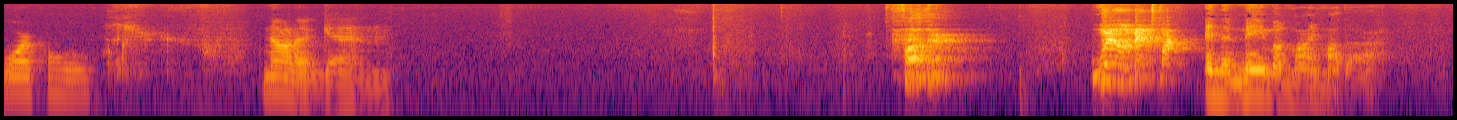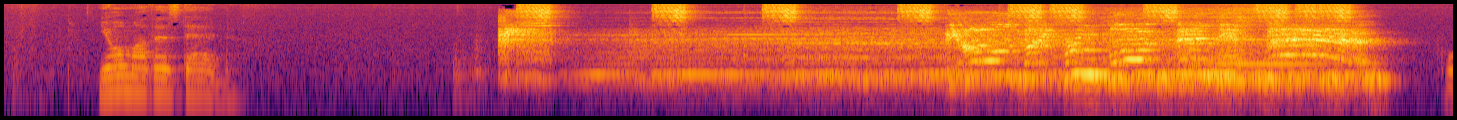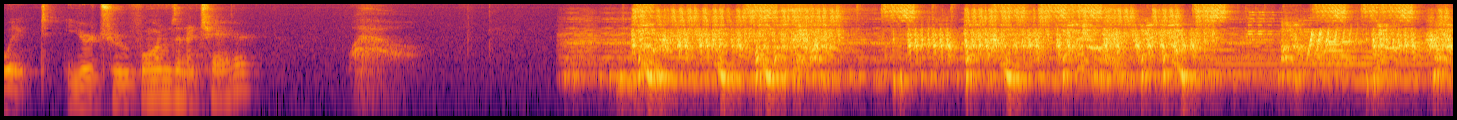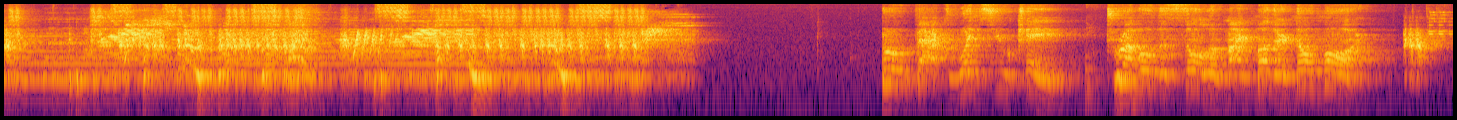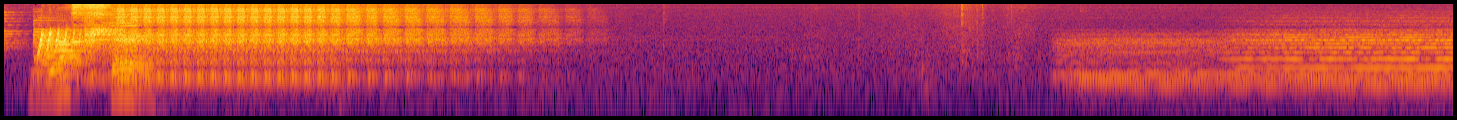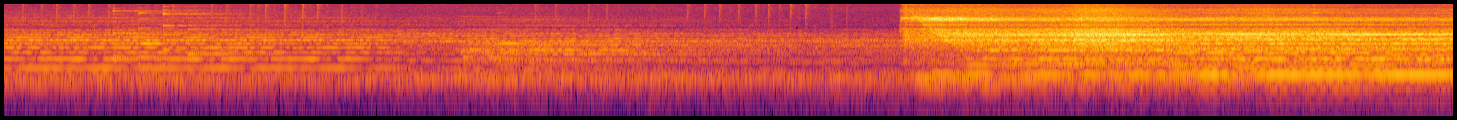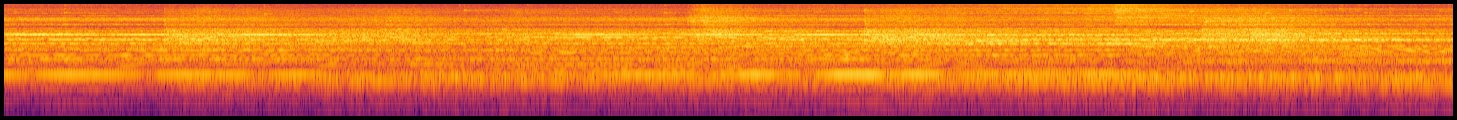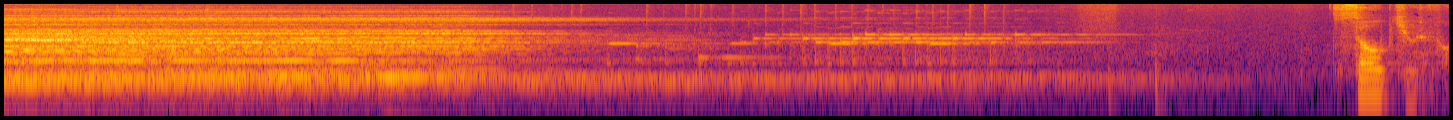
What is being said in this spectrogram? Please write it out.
Warpole. Not again. In the name of my mother. Your mother's dead. Behold my true form and despair! Wait, your true form's in a chair? Trouble the soul of my mother no more. Yes, sir. So beautiful.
